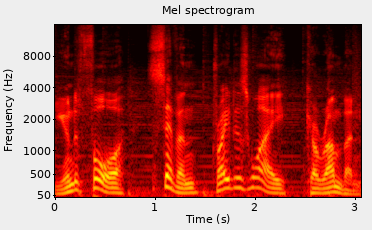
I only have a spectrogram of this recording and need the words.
Unit 4, 7 Traders Way, Currumbin.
